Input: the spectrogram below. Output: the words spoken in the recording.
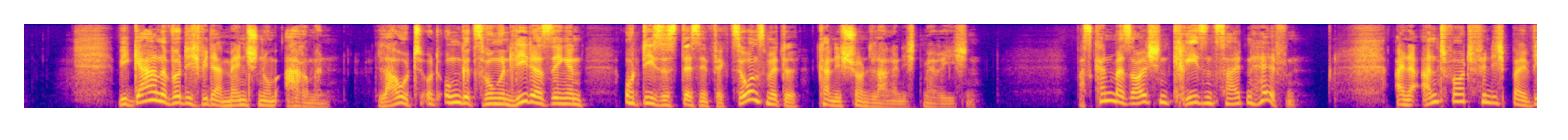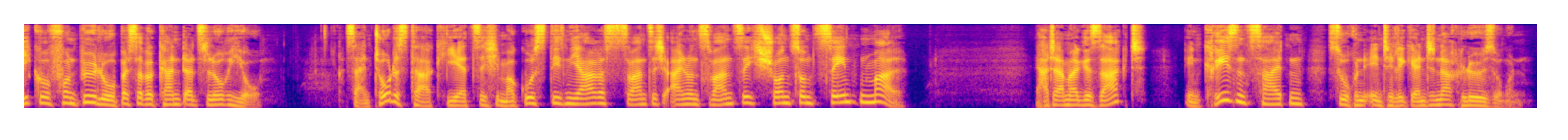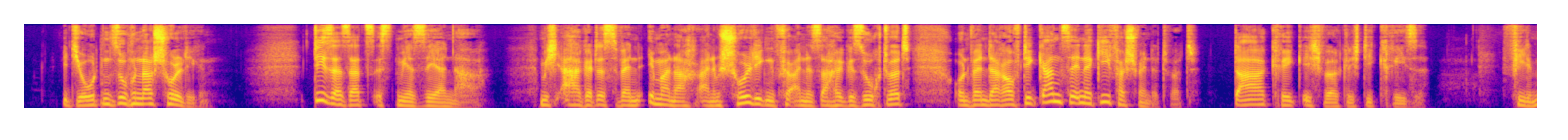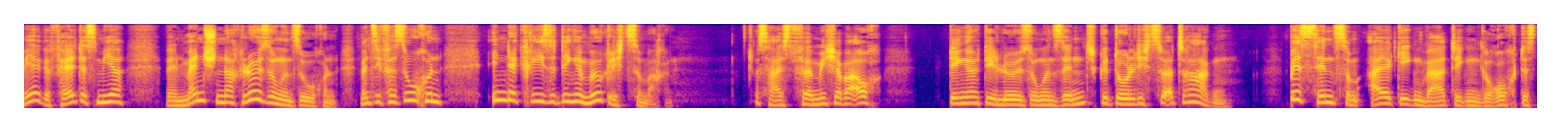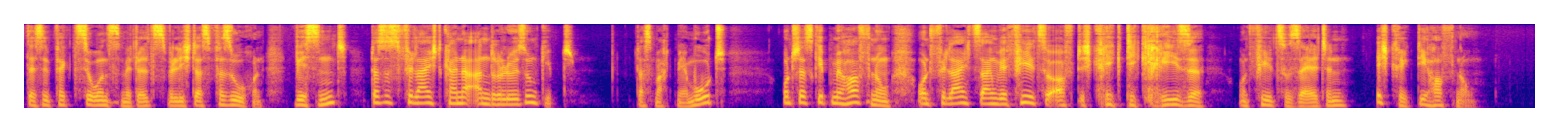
Wie gerne würde ich wieder Menschen umarmen, laut und ungezwungen Lieder singen, und dieses Desinfektionsmittel kann ich schon lange nicht mehr riechen. Was kann bei solchen Krisenzeiten helfen? Eine Antwort finde ich bei Vico von Bülow, besser bekannt als Loriot. Sein Todestag jährt sich im August diesen Jahres 2021 schon zum zehnten Mal. Er hatte einmal gesagt, in Krisenzeiten suchen Intelligente nach Lösungen. Idioten suchen nach Schuldigen. Dieser Satz ist mir sehr nah. Mich ärgert es, wenn immer nach einem Schuldigen für eine Sache gesucht wird und wenn darauf die ganze Energie verschwendet wird. Da krieg ich wirklich die Krise. Vielmehr gefällt es mir, wenn Menschen nach Lösungen suchen, wenn sie versuchen, in der Krise Dinge möglich zu machen. Das heißt für mich aber auch, Dinge, die Lösungen sind, geduldig zu ertragen. Bis hin zum allgegenwärtigen Geruch des Desinfektionsmittels will ich das versuchen, wissend, dass es vielleicht keine andere Lösung gibt. Das macht mir Mut und das gibt mir Hoffnung und vielleicht sagen wir viel zu oft, ich krieg die Krise und viel zu selten, ich krieg die Hoffnung.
